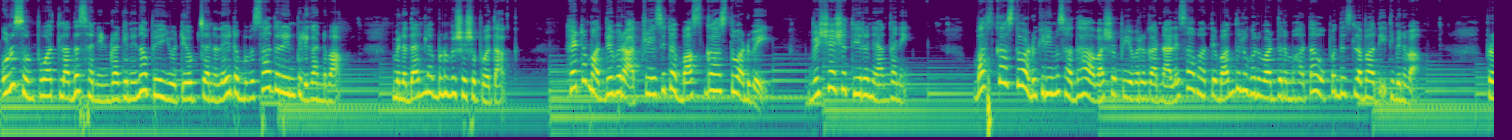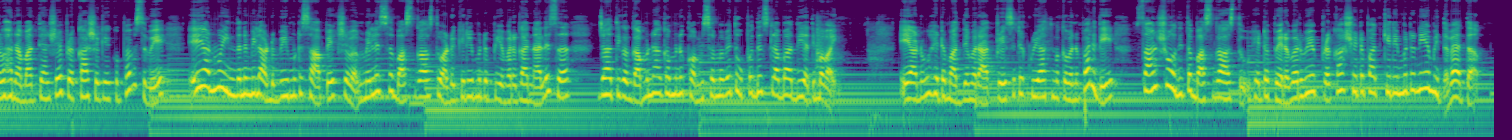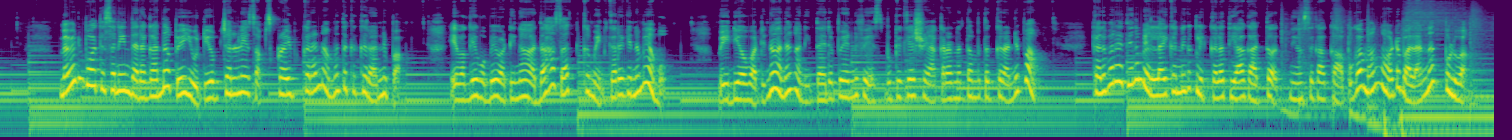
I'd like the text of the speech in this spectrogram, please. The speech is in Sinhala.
උණු සුම්පුවත් ලද සැනින් රගෙනෙන අපේ YouTube චැනලේ ඩබ සාදරයෙන් පිළිගන්නවා. මෙන දැන් ලැබුණු විශේෂපුවතක්. හෙට මධ්‍යව රාත්‍රිය සිට බස් ගාස්තු අඩුවෙයි. විශේෂ තීරණයක් ගනී. බස්ගස්තු අඩු කිරීම සඳහා අවශ්‍ය පියවර ගන්නා ලෙස අමාත්‍ය බන්දුලගුණ වර්ධන මහතා උපදෙස් ලබාදී තිබෙනවා. ප්‍රවාහන අමාත්‍යංශය ප්‍රකාශකයකු පැවසවේ ඒ අනුව ඉන්දන මිල අඩුවීමට සාපේක්ෂව මෙලෙස බස්ගාස්තු අඩුකිරීමට පියවර ගන්නා ලෙස ජාතික ගමනාගමන කොමිසම වෙත උපදෙස් ලබාදී ඇති බවයි. ඒ අනුව හෙට මධ්‍යම රාත්‍රයේ සිට ක්‍රියාත්මක වන පරිදි සංශෝධිත බස් ගාස්තු හෙට පෙරවරුවේ ප්‍රකාශයට පත් කිරීමට නියමිතව ඇත. මෙවැනි බෝතසනින් දැනගන්න අපේ YouTube චනලේ සබස්ක්‍රයිබ් කරන්න අමතක කරන්න එපා. ඒවගේ ඔබේ වටිනා අදහසත් කමෙන්ට් කරගෙනම යමු. වීඩියෝ වටිනාන අනිත් අයට පෙන්න්න ෆෙස්බුක් එක ශ්‍රය කරන්න අමතක කරන්න එපා. කළවර තින බෙල්ලයිකන්න එක කලික් කල තියා ගත්තොත් නිවස එකක් කාපු ගමන් ඕට බලන්නත් පුළුවන්.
